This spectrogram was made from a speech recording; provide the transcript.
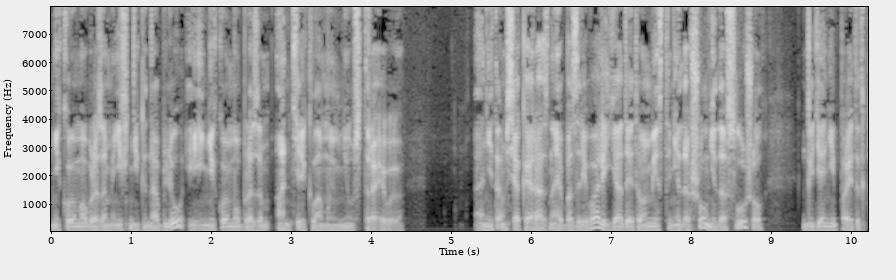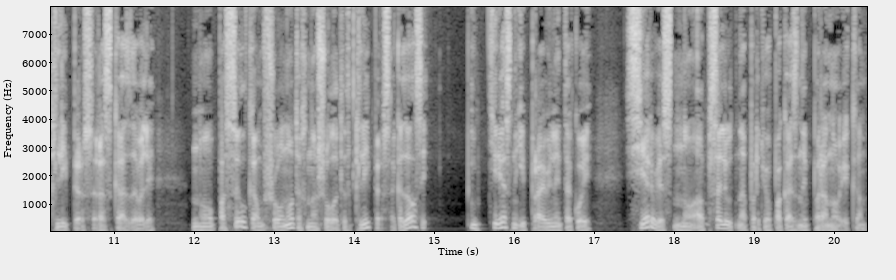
никоим образом их не гноблю и никоим образом антирекламу им не устраиваю. Они там всякое разное обозревали. Я до этого места не дошел, не дослушал, где они про этот клипперс рассказывали. Но по ссылкам в шоу-нотах нашел этот клипперс. Оказался интересный и правильный такой сервис, но абсолютно противопоказанный параноикам.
